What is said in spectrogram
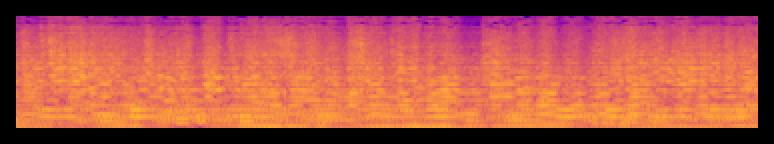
Thank you.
